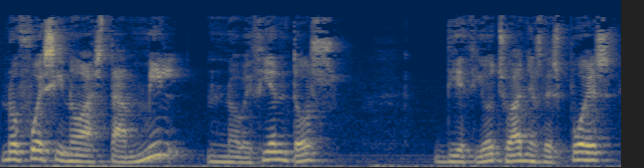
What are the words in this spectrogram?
no fue sino hasta 1900, 18 años después,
